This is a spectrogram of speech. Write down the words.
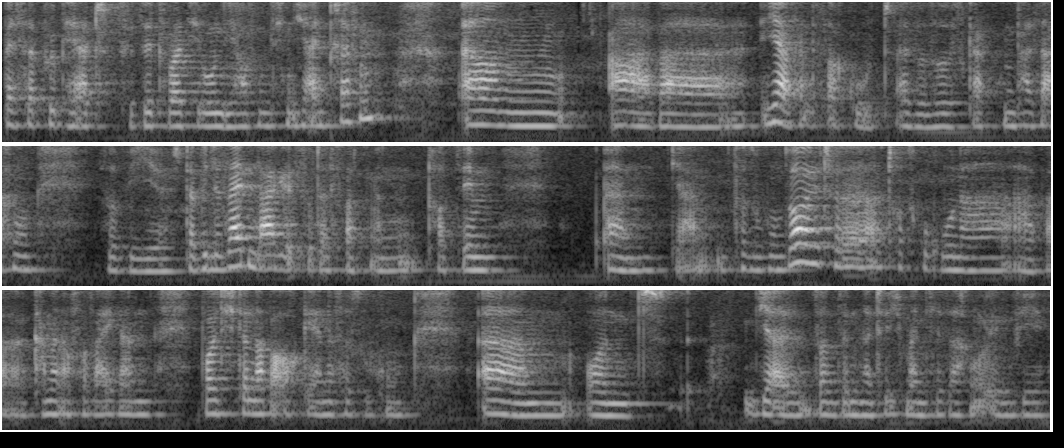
besser prepared für Situationen, die hoffentlich nicht eintreffen. Ähm, aber ja, fand es auch gut. Also so, es gab ein paar Sachen, so wie stabile Seitenlage ist so das, was man trotzdem ähm, ja, versuchen sollte, trotz Corona, aber kann man auch verweigern. Wollte ich dann aber auch gerne versuchen. Ähm, und ja, sonst sind natürlich manche Sachen irgendwie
